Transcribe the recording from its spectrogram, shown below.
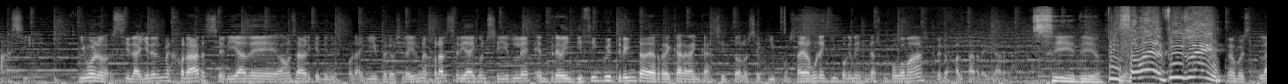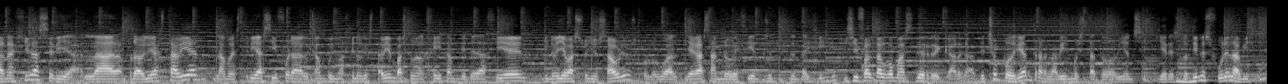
así. Y bueno, si la quieres mejorar sería de... Vamos a ver qué tienes por aquí. Pero si la quieres mejorar sería de conseguirle entre 25 y 30 de recarga en casi todos los equipos. Hay algún equipo que necesitas un poco más, pero falta recarga. Sí, tío. ¡Písame, Fizzly! Bueno, pues la Najida sería... La probabilidad está bien. La maestría así fuera del campo imagino que está bien. Vas con el Heizam que te da 100 y no llevas sueños áureos. Con lo cual llegas a 975. Y si falta algo más de recarga. De hecho, podría entrar al abismo si está todo bien, si quieres. ¿Lo tienes full el abismo?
